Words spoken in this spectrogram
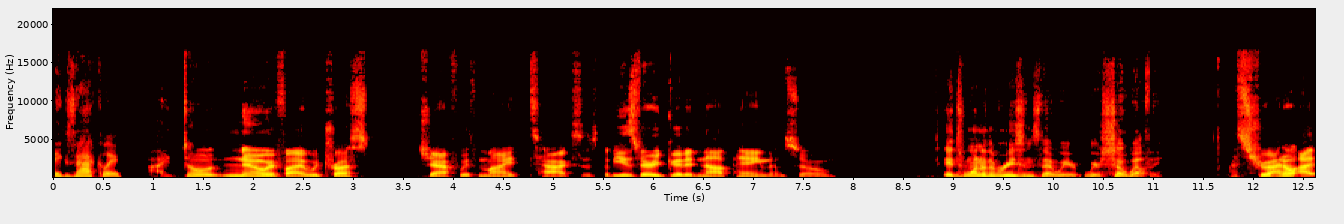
Exactly. I don't know if I would trust Jeff with my taxes, but he is very good at not paying them. So it's one of the reasons that we're we're so wealthy. That's true. I don't. I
